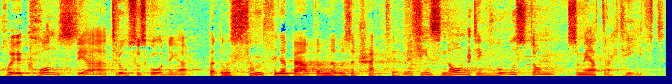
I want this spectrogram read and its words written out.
har ju konstiga trosåskådningar. but there was something about them that was attractive. Men det finns någonting hos dem som är attraktivt.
